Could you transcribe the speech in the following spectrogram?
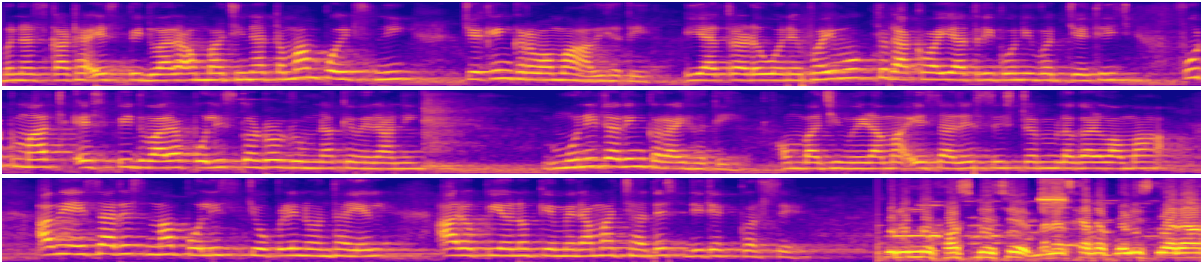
બનાસકાંઠા એસપી દ્વારા અંબાજીના તમામ પોઈન્ટ્સની ચેકિંગ કરવામાં આવી હતી. યાત્રાળુઓને ભયમુક્ત રાખવા યાત્રિકોની વચ્ચેથી જ ફૂટ માર્ચ એસપી દ્વારા પોલીસ કંટ્રોલ રૂમના કેમેરાની મોનિટરિંગ કરાઈ હતી. અંબાજી મેળામાં એસઆરએસ સિસ્ટમ લગાડવામાં આવી. એસઆરએસમાં પોલીસ ચોપડે નોંધાયેલ આરોપીઓનો કેમેરામાં જાતે જ ડિટેક્ટ કરશે. પૂનમનો ફર્સ્ટ ડે છે. બનાસકાંઠા પોલીસ દ્વારા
